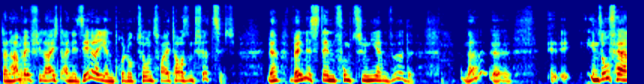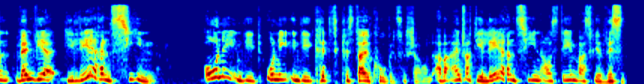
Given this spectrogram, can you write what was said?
Dann haben ja. wir vielleicht eine Serienproduktion 2040, ne? wenn es denn funktionieren würde. Ne? Insofern, wenn wir die Lehren ziehen ohne in die, ohne in die Kristallkugel zu schauen, aber einfach die Lehren ziehen aus dem, was wir wissen.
